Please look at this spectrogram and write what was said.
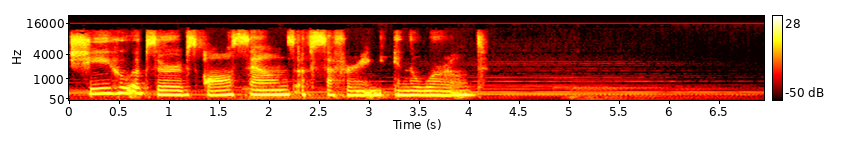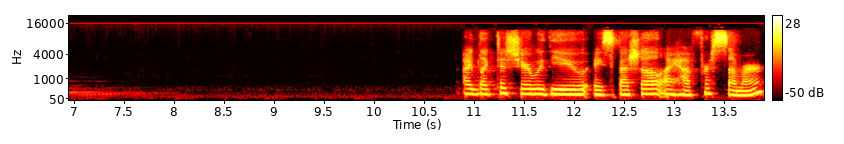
she who observes all sounds of suffering in the world. I'd like to share with you a special I have for summer.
